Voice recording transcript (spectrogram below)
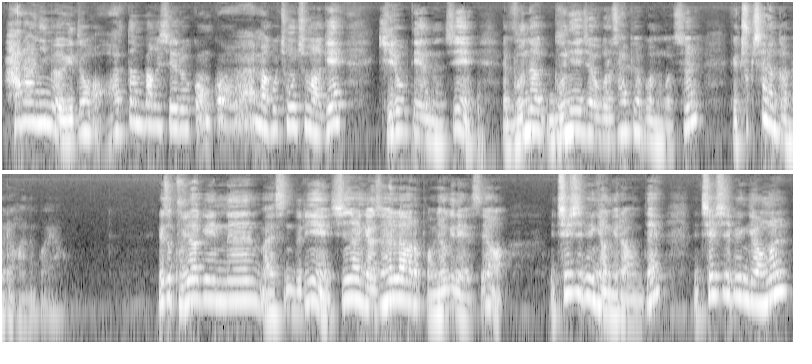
하나님의 의도가 어떤 방식으로 꼼꼼하고 촘촘하게 기록되었는지 문학 문예적으로 살펴보는 것을 그 축자 영감이라고 하는 거예요. 그래서 구약에 있는 말씀들이 신약에 와서 헬라어로 번역이. 70인경이라고 하는데 70인경을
